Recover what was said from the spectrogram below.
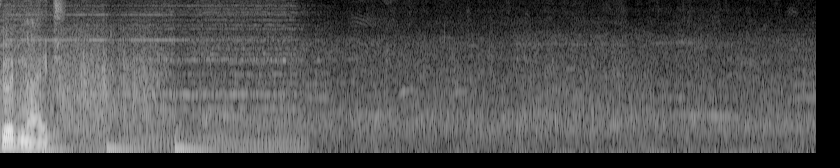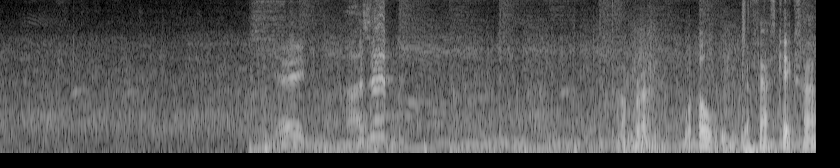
Good night. Come on, bro. Oh, you got fast kicks, huh?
